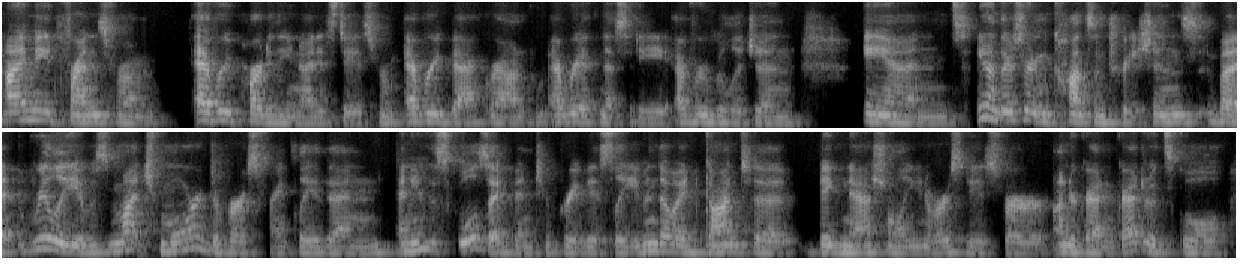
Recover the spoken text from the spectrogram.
I made friends from every part of the United States, from every background, from every ethnicity, every religion. And, you know, there's certain concentrations, but really it was much more diverse, frankly, than any of the schools I'd been to previously, even though I'd gone to big national universities for undergrad and graduate school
